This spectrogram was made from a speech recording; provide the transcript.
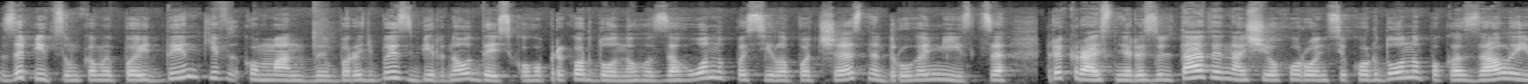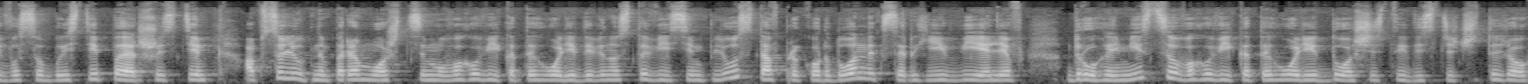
За підсумками поєдинків командної боротьби збірна одеського прикордонного загону посіла почесне друге місце. Прекрасні результати наші охоронці кордону показали і в особистій першості. Абсолютним переможцем у ваговій категорії 98+, став прикордонник Сергій Вєлєв. Друге місце у ваговій категорії до 64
